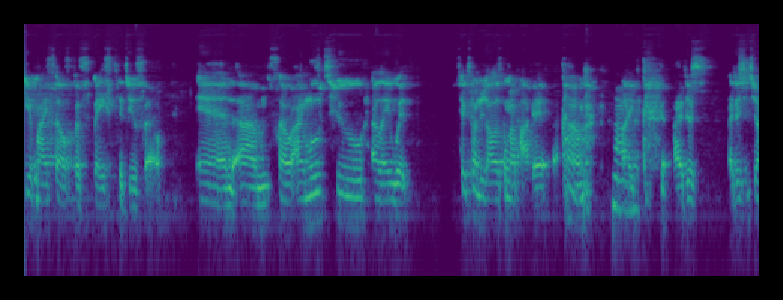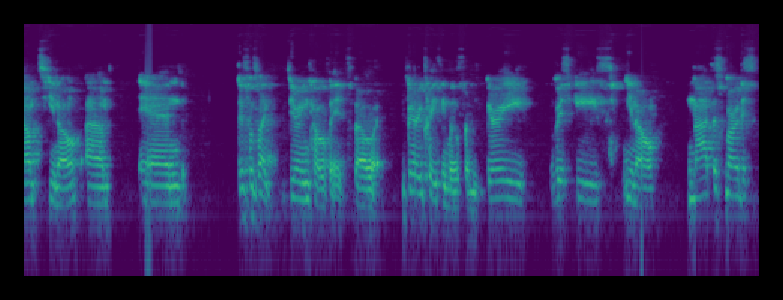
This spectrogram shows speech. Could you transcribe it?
give myself the space to do so. And um, so I moved to LA with six hundred dollars in my pocket. Um, wow. Like I just I just jumped, you know, um, and this was like during COVID, so very crazy move for me. Very risky, you know, not the smartest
